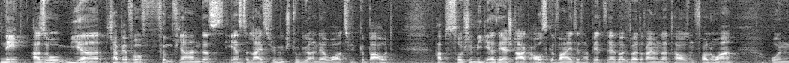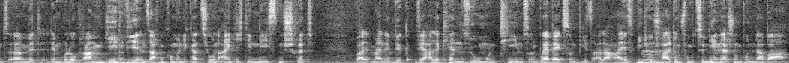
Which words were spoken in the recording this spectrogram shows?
Nee, also mir, ich habe ja vor fünf Jahren das erste Livestreaming-Studio an der Wall Street gebaut, habe Social Media sehr stark ausgeweitet, habe jetzt selber über 300.000 Follower und äh, mit dem Hologramm gehen wir in Sachen Kommunikation eigentlich den nächsten Schritt. Weil ich meine, wir, wir alle kennen Zoom und Teams und WebEx und wie es alle heißt. Videoschaltungen mhm. funktionieren ja schon wunderbar.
